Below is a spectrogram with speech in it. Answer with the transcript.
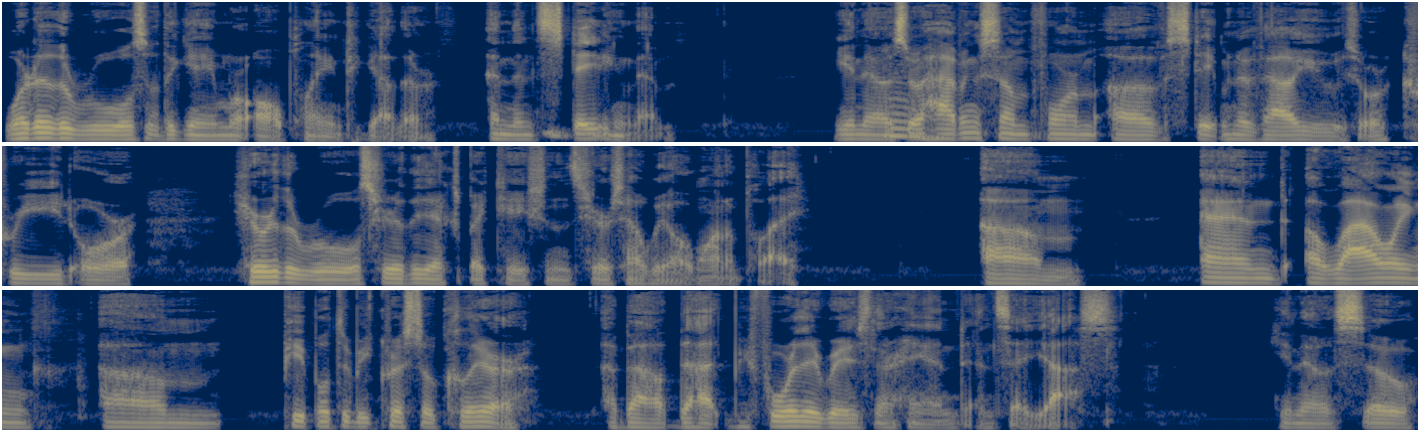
What are the rules of the game we're all playing together? And then mm-hmm. stating them. You know, mm. so having some form of statement of values or creed or here are the rules, here are the expectations, here's how we all want to play. Um, and allowing um, people to be crystal clear about that before they raise their hand and say yes. You know, so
